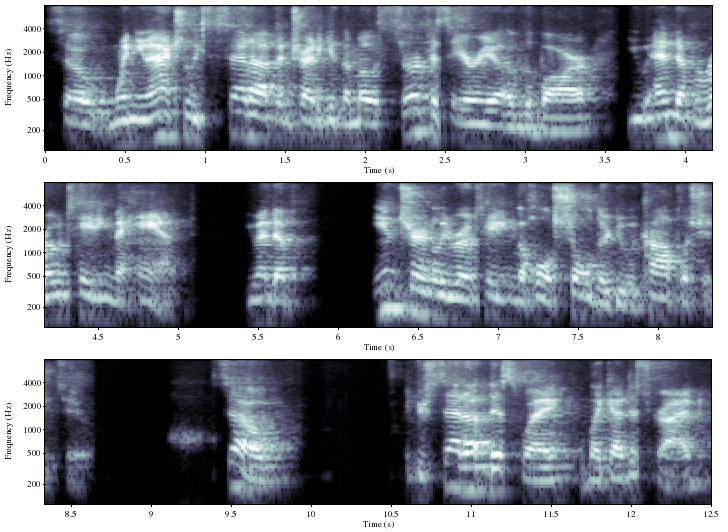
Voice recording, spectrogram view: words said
so when you actually set up and try to get the most surface area of the bar you end up rotating the hand you end up internally rotating the whole shoulder to accomplish it too so if you're set up this way like i described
